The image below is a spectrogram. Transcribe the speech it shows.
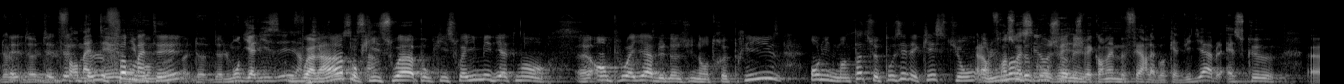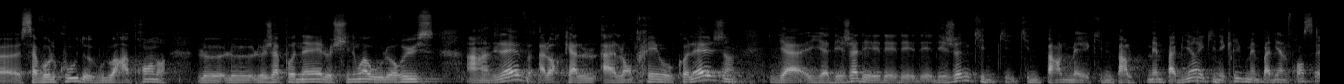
De, euh, de- de de- le de- formater, de le au formater. niveau- de, de le mondialiser. Voilà, peu, pour qu'il soit, pour qu'il soit immédiatement euh, employable dans une entreprise, on lui demande pas de se poser des questions. Alors on lui François demande de je vais, consommer. je vais quand même me faire l'avocat du diable. Est-ce que euh, ça vaut le coup de vouloir apprendre le, le- le japonais, le chinois ou le russe à un élève, alors qu'à l'entrée au collège, il y a, il y a déjà des, des- des- des- des jeunes qui, qui- qui ne parlent, mais- qui ne parlent même pas bien et qui n'écrivent même pas bien le français?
